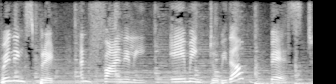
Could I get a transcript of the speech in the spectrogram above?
winning spirit, and finally aiming to be the best.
